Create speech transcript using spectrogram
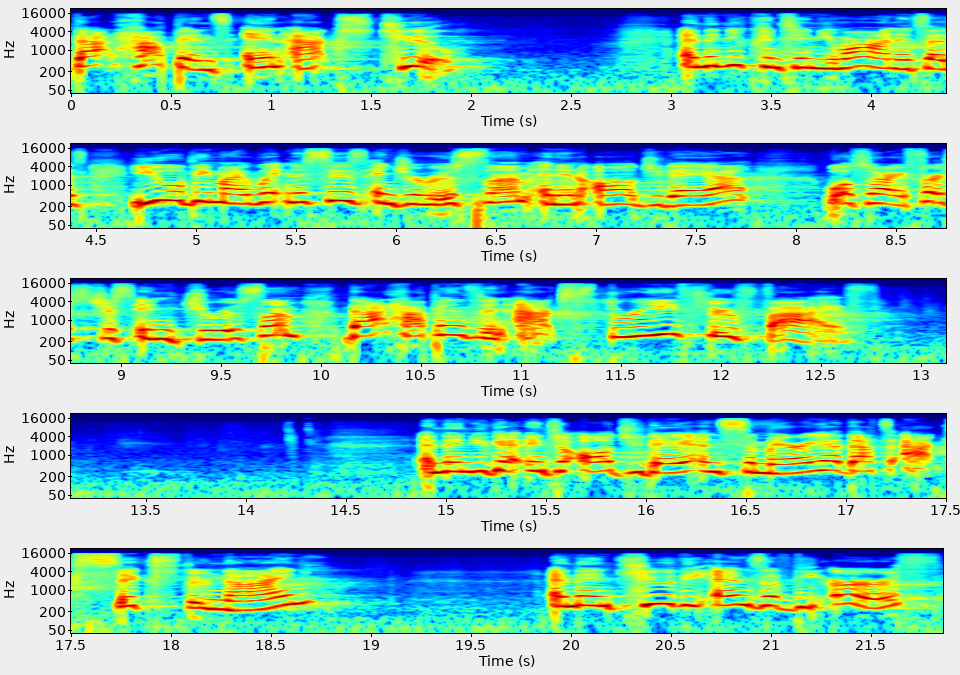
that happens in Acts 2. And then you continue on. It says, You will be my witnesses in Jerusalem and in all Judea. Well, sorry, first just in Jerusalem. That happens in Acts 3 through 5. And then you get into all Judea and Samaria. That's Acts 6 through 9. And then to the ends of the earth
